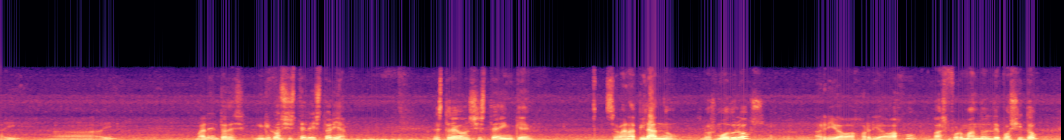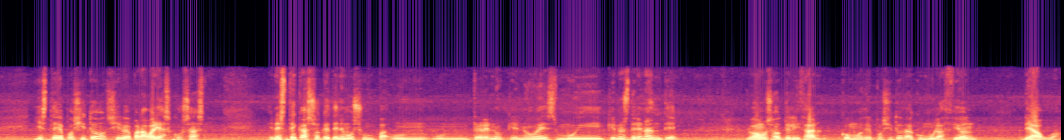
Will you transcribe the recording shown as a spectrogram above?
Ahí. ¿Vale? Entonces, ¿en qué consiste la historia? La historia consiste en que se van apilando los módulos, arriba, abajo, arriba, abajo, vas formando el depósito, y este depósito sirve para varias cosas. En este caso, que tenemos un, terreno que no, es muy, que no es drenante, lo vamos a utilizar como depósito de acumulación de agua.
